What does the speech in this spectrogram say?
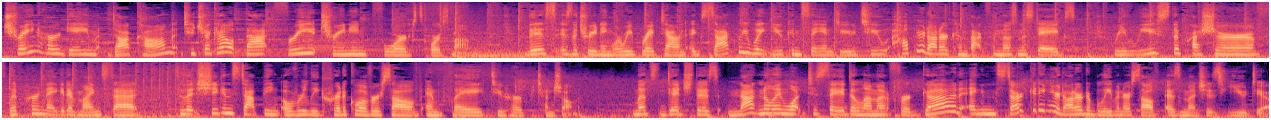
trainhergame.com to check out that free training for sports mom. This is the training where we break down exactly what you can say and do to help your daughter come back from those mistakes, release the pressure, flip her negative mindset so that she can stop being overly critical of herself and play to her potential. Let's ditch this not knowing what to say dilemma for good and start getting your daughter to believe in herself as much as you do.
